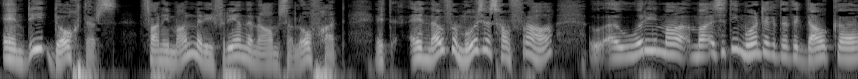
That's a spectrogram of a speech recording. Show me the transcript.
En die dogters van die man met die vreemde naam Selofgat het en nou vir Moses gaan vra, hoorie maar maar is dit nie moontlik dat ek dalk uh,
